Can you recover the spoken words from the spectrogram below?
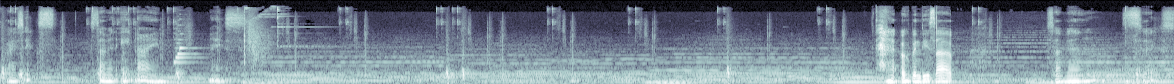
Five, six, seven, eight, nine. Gotta open these up. Seven, six,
